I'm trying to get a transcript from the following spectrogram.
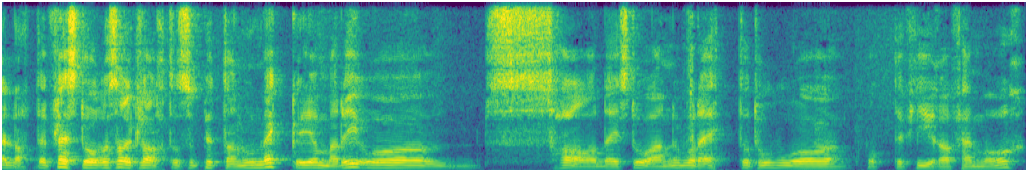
eller de fleste årene har jeg klart å putte noen vekk og gjemme dem, og har de stående både ett og to og opp til fire og fem år.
